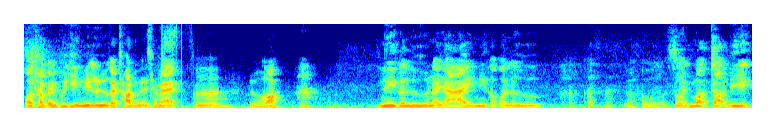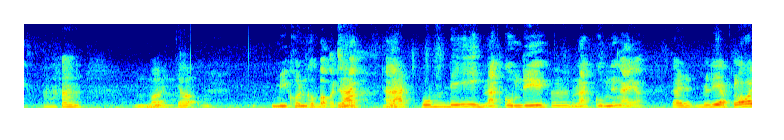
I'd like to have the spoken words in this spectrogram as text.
อ๋อถ้าเป็นผู้หญิงนี่ลือกระชอนเลยใช่ไหมอ่าเหรอนี่ก็ลือนะยาย นี่เขาก็ลือโอ้โหสวยเหมาะเจาะดีอืมเหมาะเจาะมีคนเขาบอกว่าจะรัมา ด ฮะ รัดกลุ่มดี รัดกลุ่มดี อืม รัดกลุ่มยังไงอะก็เรียบร้อย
